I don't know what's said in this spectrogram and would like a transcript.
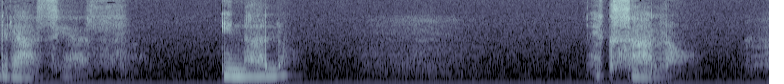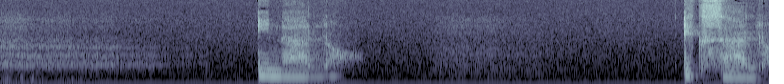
Gracias. Inhalo. Exhalo. Inhalo. Exhalo.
